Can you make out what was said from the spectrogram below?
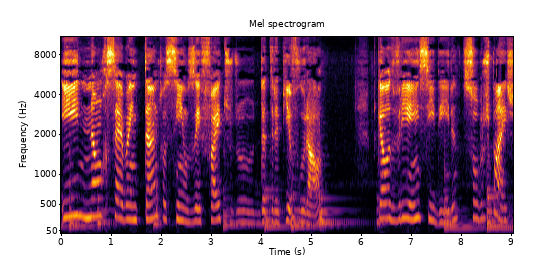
e não recebem tanto assim os efeitos do, da terapia floral, porque ela deveria incidir sobre os pais.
